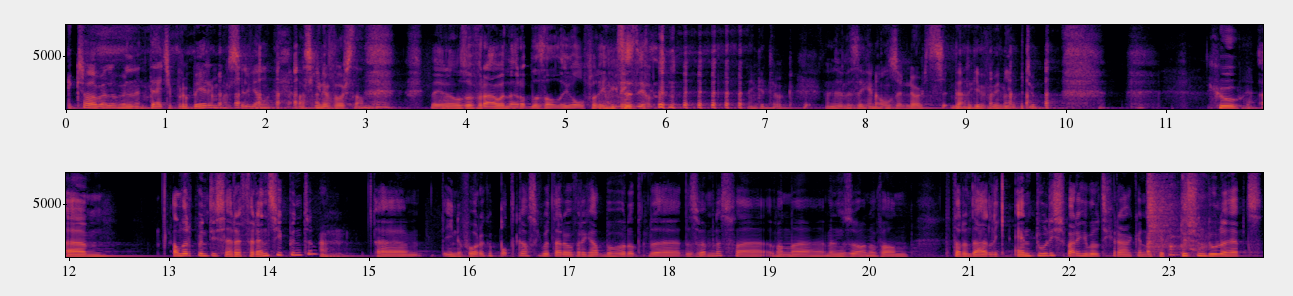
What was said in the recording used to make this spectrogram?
ik zou dat wel willen een tijdje proberen, maar Sylvian was geen voorstander. Nee, onze vrouwen daarop, dat zal de golflink Ik denk het ook. Ik denk het ook. Dan zullen ze zeggen, onze nerds, daar geven we niet op toe. Goed. ehm ander punt is referentiepunten. Mhm. Ehm, in de vorige podcast heb ik het daarover gehad, bijvoorbeeld de, de zwemles eh, van eh, mijn zoon, van, dat er een duidelijk einddoel is waar je wilt geraken, dat je tussendoelen hebt,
